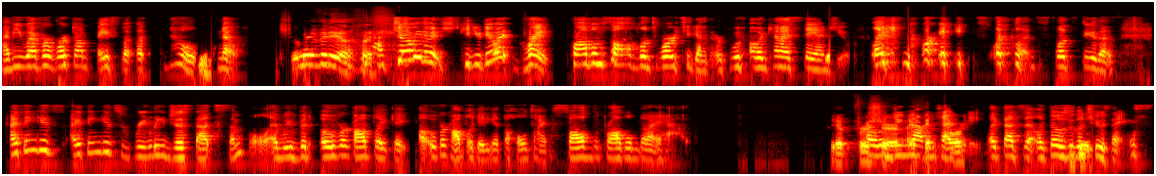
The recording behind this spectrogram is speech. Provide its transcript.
Have you ever worked on Facebook? Like no, no. Show me a video. show me the video. Can you do it? Great. Problem solved. Let's work together. Can I stand you? Like great. Like let's let's do this. I think it's I think it's really just that simple, and we've been overcomplicating overcomplicating it the whole time. Solve the problem that I have. Yep, for oh, sure. do you have integrity? Like that's it. Like those are the two things.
